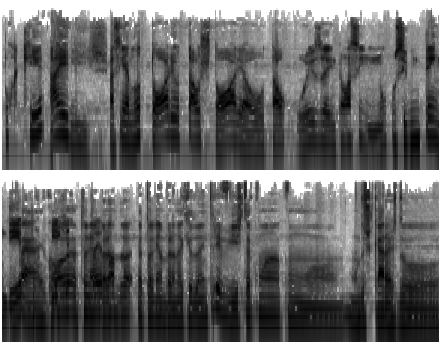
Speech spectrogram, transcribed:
por que a Elis? Assim, é notório tal história ou tal coisa, então, assim, não consigo entender É, por igual eu tô lembrando, eu tô lembrando aqui de uma entrevista com, a- com um dos caras do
